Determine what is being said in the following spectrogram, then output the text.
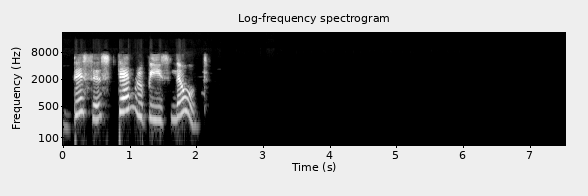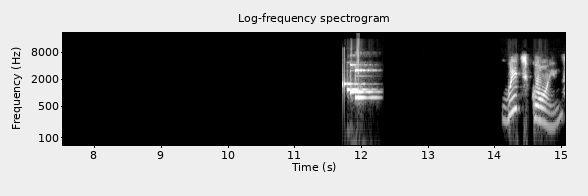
This is 10 rupees note. Which coins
